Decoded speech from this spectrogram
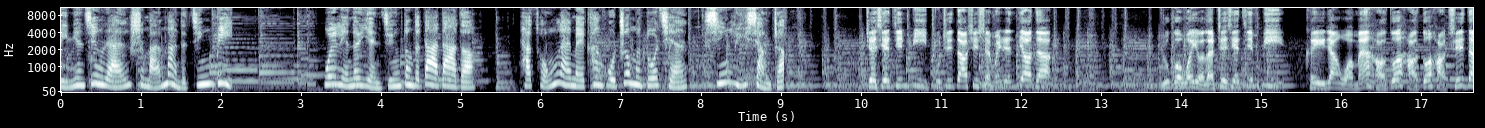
里面竟然是满满的金币。威廉的眼睛瞪得大大的，他从来没看过这么多钱，心里想着：这些金币不知道是什么人掉的。如果我有了这些金币，可以让我买好多好多好吃的。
